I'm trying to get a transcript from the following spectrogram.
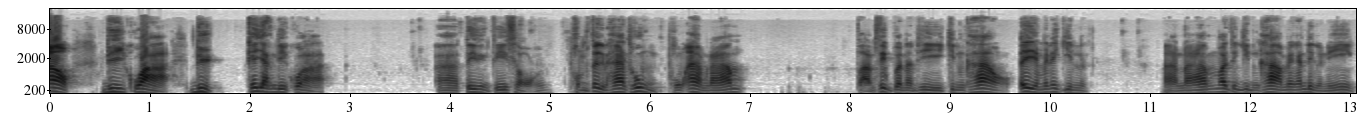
อ้าวดีกว่า ดึกก็ยังดีกว่า อ่าตีหนึ่งตีสองผมตื่นห้าทุ่ม ผมอาบน้ำสามสิบกว่านาทีกินข้าว เอ้ยยังไม่ได้กินอาบน้ำว่าจะกินข้าวไม่งั้นดึกกว่านี้อีก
